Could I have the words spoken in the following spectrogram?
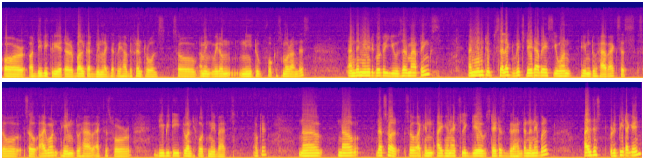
or a DB creator bulk admin like that we have different roles. So I mean we don't need to focus more on this. And then you need to go to user mappings and you need to select which database you want him to have access. So so I want him to have access for DBT 24th May batch. Okay? Now now that's all. So I can I can actually give status grant and enable I'll just repeat again.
